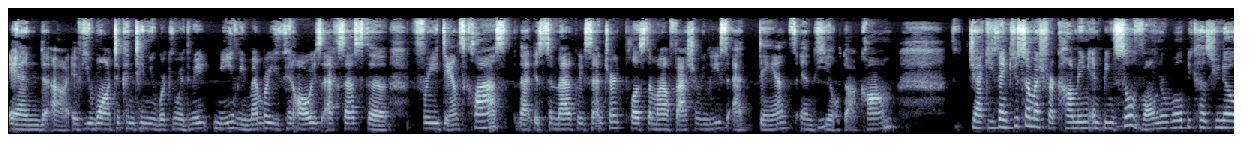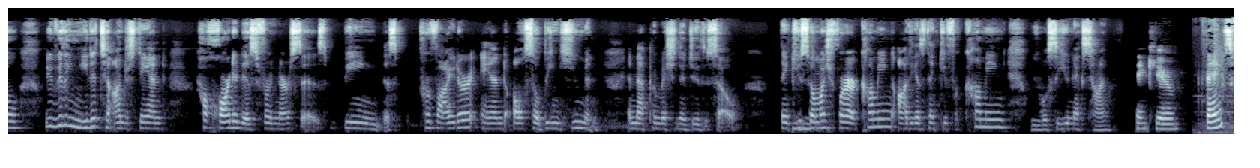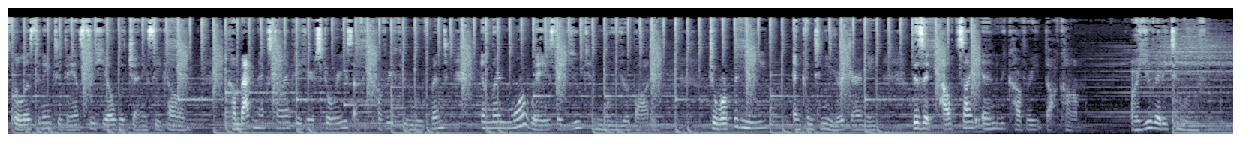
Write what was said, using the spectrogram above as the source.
And uh, if you want to continue working with me, me, remember you can always access the free dance class that is somatically centered plus the myofascial release at danceandheal.com. Jackie, thank you so much for coming and being so vulnerable because, you know, we really needed to understand how hard it is for nurses being this provider and also being human and that permission to do so. Thank you so much mm. for coming. Audience, thank you for coming. We will see you next time. Thank you. Thanks for listening to Dance to Heal with Jenny C. Cohen. Come back next time to hear stories of recovery through movement and learn more ways that you can move your body. To work with me and continue your journey, visit OutsideInRecovery.com. Are you ready to move?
